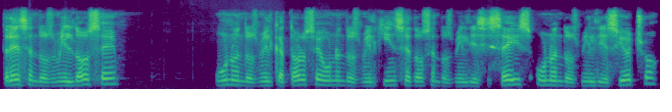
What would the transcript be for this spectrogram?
3 en 2012, 1 en 2014, 1 en 2015, 2 en 2016, 1 en 2018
